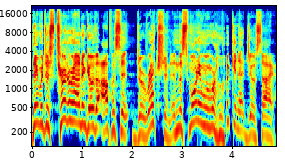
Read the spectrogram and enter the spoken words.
they would just turn around and go the opposite direction. And this morning, when we're looking at Josiah,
